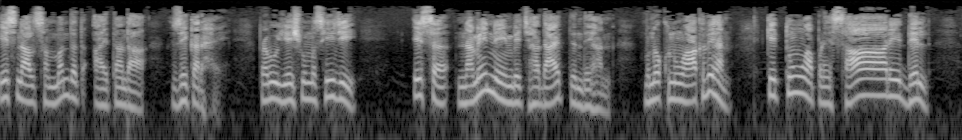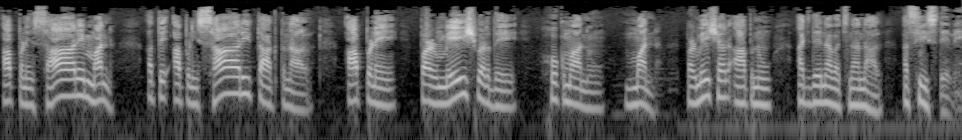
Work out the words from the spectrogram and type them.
ਇਸ ਨਾਲ ਸੰਬੰਧਿਤ ਆਇਤਾਂ ਦਾ ਜ਼ਿਕਰ ਹੈ। ਪ੍ਰਭੂ ਯੀਸ਼ੂ ਮਸੀਹ ਜੀ ਇਸ ਨਵੇਂ ਨੇਮ ਵਿੱਚ ਹਦਾਇਤ ਦਿੰਦੇ ਹਨ। ਮਨੁੱਖ ਨੂੰ ਆਖਦੇ ਹਨ ਕਿ ਤੂੰ ਆਪਣੇ ਸਾਰੇ ਦਿਲ, ਆਪਣੇ ਸਾਰੇ ਮਨ ਅਤੇ ਆਪਣੀ ਸਾਰੀ ਤਾਕਤ ਨਾਲ ਆਪਣੇ ਪਰਮੇਸ਼ਵਰ ਦੇ ਹੁਕਮਾਂ ਨੂੰ ਮੰਨ। ਪਰਮੇਸ਼ਰ ਆਪ ਨੂੰ ਅੱਜ ਦੇ ਨਾ ਵਚਨਾਂ ਨਾਲ ਅਸੀਸ ਦੇਵੇ।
